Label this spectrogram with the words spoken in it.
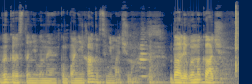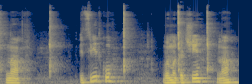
Використані вони компанією Hager, це Німеччина. Далі вимикач на підсвітку, вимикачі на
